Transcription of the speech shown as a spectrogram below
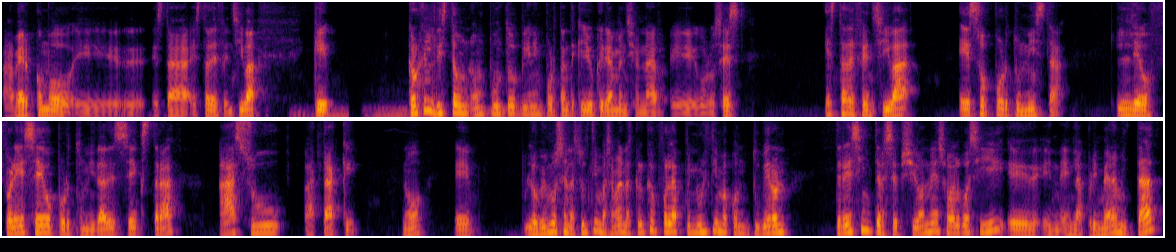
a ver cómo eh, esta, esta defensiva, que creo que le diste un, un punto bien importante que yo quería mencionar, Goros, es esta defensiva es oportunista, le ofrece oportunidades extra a su ataque, ¿no? Lo vimos en las últimas semanas, creo que fue la penúltima cuando tuvieron tres intercepciones o algo así eh, en, la primera mitad,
